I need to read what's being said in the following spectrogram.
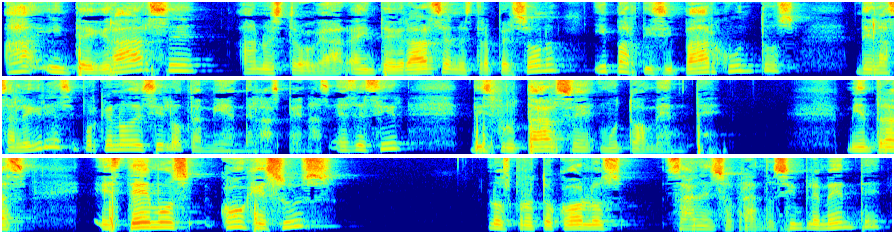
a integrarse a nuestro hogar, a integrarse a nuestra persona y participar juntos de las alegrías y, por qué no decirlo, también de las penas. Es decir, disfrutarse mutuamente. Mientras estemos con Jesús, los protocolos salen sobrando. Simplemente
